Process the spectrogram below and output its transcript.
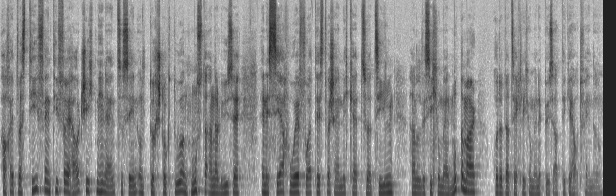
auch etwas tiefer in tiefere Hautschichten hineinzusehen und durch Struktur- und Musteranalyse eine sehr hohe Vortestwahrscheinlichkeit zu erzielen, handelt es sich um ein Muttermal oder tatsächlich um eine bösartige Hautveränderung.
